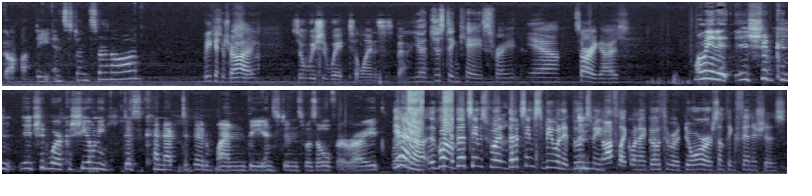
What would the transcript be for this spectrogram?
got the instance or not. We can Should we- try. So we should wait until Linus is back. Yeah, just in case, right? Yeah. Sorry guys. Well, I mean, it, it should con- it should work because she only disconnected when the instance was over, right? Yeah, well, that seems what that seems to be when it boots me off, like when I go through a door or something finishes.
